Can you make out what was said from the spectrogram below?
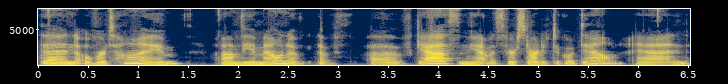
then over time, um, the amount of, of, of, gas in the atmosphere started to go down. And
